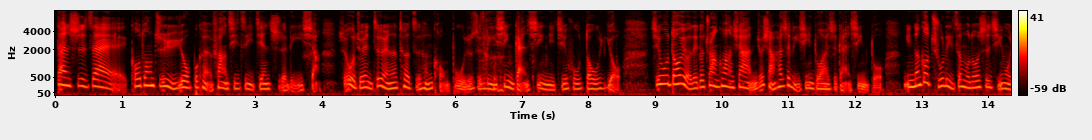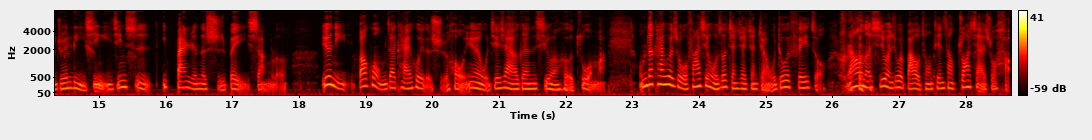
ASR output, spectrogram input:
但是在沟通之余又不肯放弃自己坚持的理想，所以我觉得你这个人的特质很恐怖，就是 理性、感性你几乎都有，几乎都有的一个状况下，你就想他是理性多还是感性多？你能够处理这么多事情，我觉得理性已经是一般人的十倍以上了。因为你包括我们在开会的时候，因为我接下来要跟西文合作嘛，我们在开会的时候，我发现我说讲讲讲讲，我就会飞走，然后呢，西文就会把我从天上抓下来说好，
